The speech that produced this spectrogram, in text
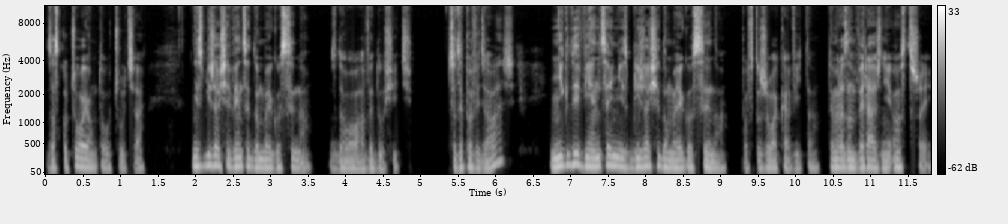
Zaskoczyło ją to uczucie. Nie zbliżaj się więcej do mojego syna, zdołała wydusić. Co ty powiedziałaś? Nigdy więcej nie zbliżaj się do mojego syna, powtórzyła Kawita, tym razem wyraźniej, ostrzej.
